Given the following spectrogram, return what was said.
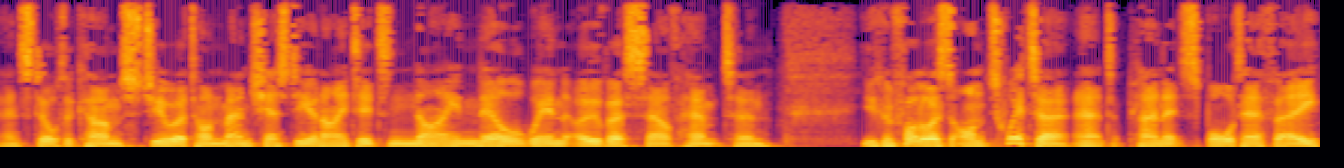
and still to come Stuart on Manchester United's 9-0 win over Southampton. You can follow us on Twitter at Planet Sport FA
